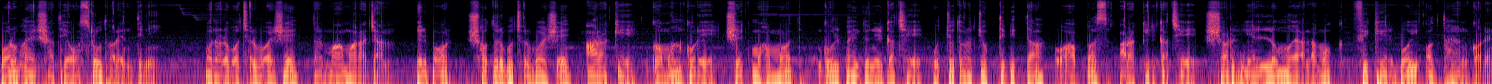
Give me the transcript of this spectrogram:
বড় ভাইয়ের সাথে অস্ত্রও ধরেন তিনি। পনেরো বছর বয়সে তার মা মারা যান। এরপর সতেরো বছর বয়সে আরাকে গমন করে শেখ মোহাম্মদ গোলপাইগনির কাছে উচ্চতর যুক্তিবিদ্যা ও আব্বাস আরাকির কাছে শারহেল লোময়া নামক ফিখের বই অধ্যয়ন করেন।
